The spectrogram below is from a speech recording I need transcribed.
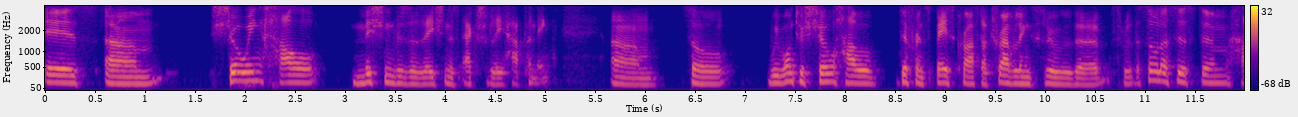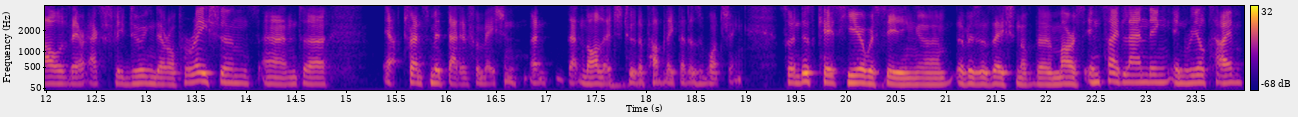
is um, showing how mission visualization is actually happening. Um, so we want to show how different spacecraft are traveling through the through the solar system, how they're actually doing their operations, and uh, yeah, transmit that information and that knowledge to the public that is watching. So in this case here, we're seeing um, a visualization of the Mars InSight landing in real time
